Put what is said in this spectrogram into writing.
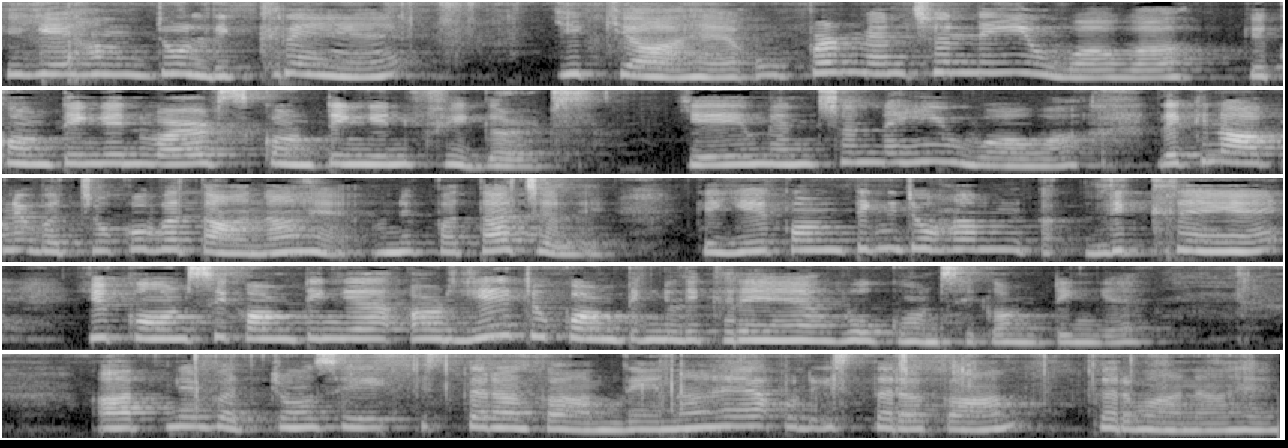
कि ये हम जो लिख रहे हैं, ये क्या है? ऊपर मेंशन नहीं हुआ हुआ कि counting in words counting in figures ये मेंशन नहीं हुआ हुआ लेकिन आपने बच्चों को बताना है, उन्हें पता चले कि ये काउंटिंग जो हम लिख रहे हैं, ये कौन सी काउंटिंग है और ये जो काउंटिंग लिख रहे हैं, वो कौन सी काउंटिंग है? आपने बच्चों से इस तरह काम देना है और इस तरह काम करवाना है।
